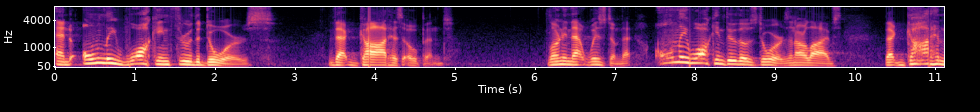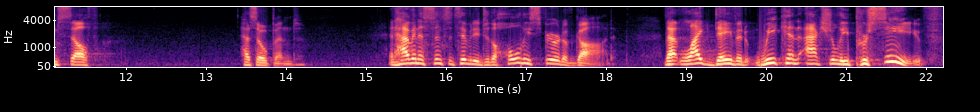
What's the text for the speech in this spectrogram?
And only walking through the doors that God has opened. Learning that wisdom, that only walking through those doors in our lives that God Himself has opened. And having a sensitivity to the Holy Spirit of God, that like David, we can actually perceive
